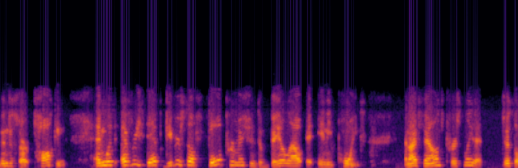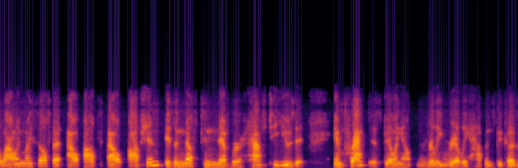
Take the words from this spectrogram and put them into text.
then to start talking. And with every step, give yourself full permission to bail out at any point. And I found personally that just allowing myself that out opt out option is enough to never have to use it. In practice, bailing out really rarely happens because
